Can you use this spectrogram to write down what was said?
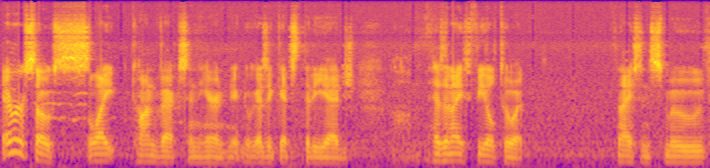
ever so slight convex in here as it gets to the edge. Um, has a nice feel to it. Nice and smooth.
